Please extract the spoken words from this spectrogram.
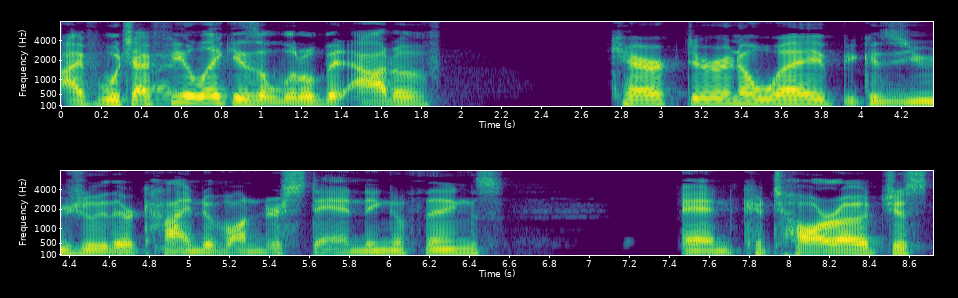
I which I I- feel like is a little bit out of character in a way because usually they're kind of understanding of things. And Katara just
